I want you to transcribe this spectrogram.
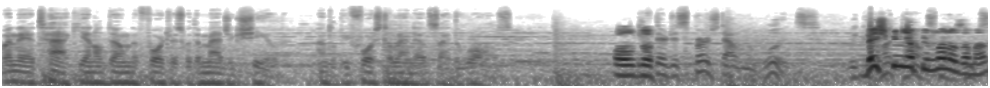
When they attack, Yen will dome the fortress with a magic shield. Hunt will be forced to land outside the walls. Oldu. If they're dispersed out in the woods, 5000 hunt down yapayım lan o zaman.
